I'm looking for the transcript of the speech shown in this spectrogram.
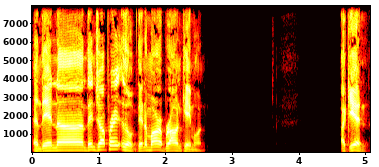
And then uh then Ja Pra- no, then Amara Brown came on. Again,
